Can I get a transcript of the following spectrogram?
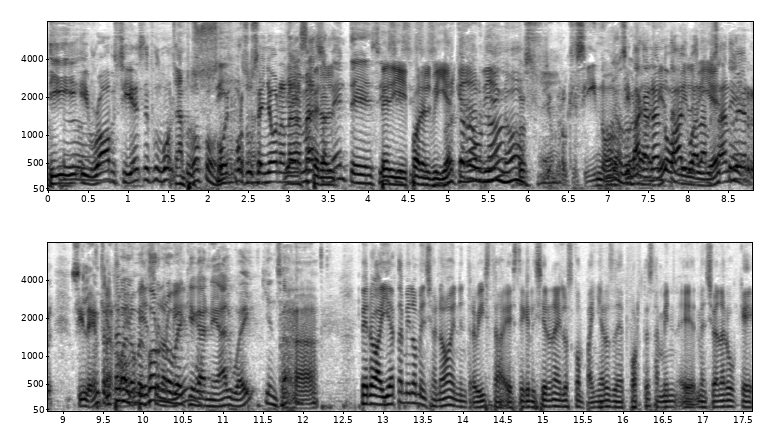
¿Y, y Rob sí es de fútbol? Tampoco. ¿O es por su señora nada más? Exactamente, sí, pero sí, y sí, por sí, el billete, bien, ¿no? ¿no? Pues yo creo que sí, ¿no? Yo si va ganando algo el Adam billete. Sandler, sí le entra, ¿no? A también lo mejor no ve que gane algo ahí, quién sabe. Ajá. Pero ayer también lo mencionó en entrevista, este que le hicieron ahí los compañeros de deportes, también eh, menciona algo que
